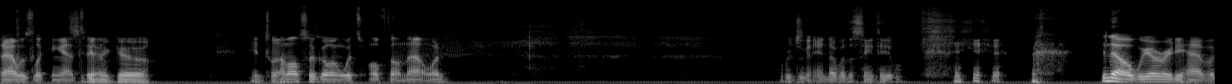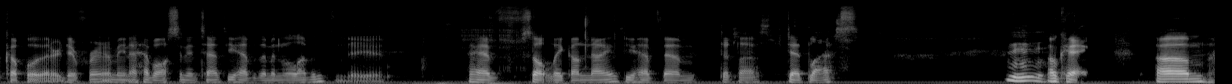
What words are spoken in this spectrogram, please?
I was looking at is too. gonna go in twelve. I'm also going with 12th on that one. We're just gonna end up with the same table. No, we already have a couple that are different. I mean, I have Austin in 10th. You have them in 11th. yeah, yeah. I have Salt Lake on 9th. You have them Dead last. dead last. Mm-hmm. Okay. Um,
